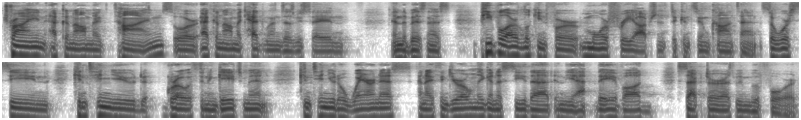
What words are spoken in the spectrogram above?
trying economic times or economic headwinds as we say in in the business, people are looking for more free options to consume content. So we're seeing continued growth and engagement, continued awareness, and I think you're only going to see that in the the AVOD sector as we move forward.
